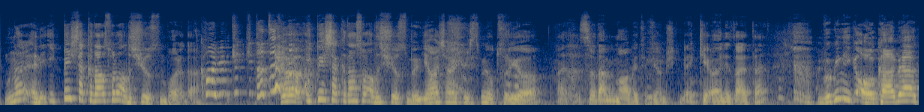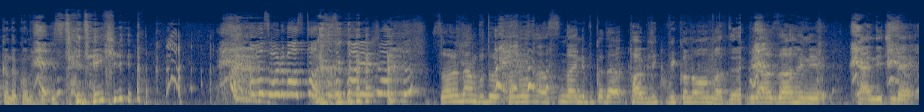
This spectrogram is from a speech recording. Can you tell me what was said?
bunlar hani ilk 5 dakikadan sonra alışıyorsun bu arada. Kalbim küt küt atıyor. Yo yo ilk 5 dakikadan sonra alışıyorsun böyle yavaş yavaş bir ismin oturuyor. Yani sıradan bir muhabbet ediyormuş gibi ki öyle zaten. Bugün ilk OKB hakkında konuşmak istedik. Ama sonra bazı tatsızlıklar yaşandı. Sonradan bu konunun aslında hani bu kadar public bir konu olmadı. Biraz daha hani kendi içinde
